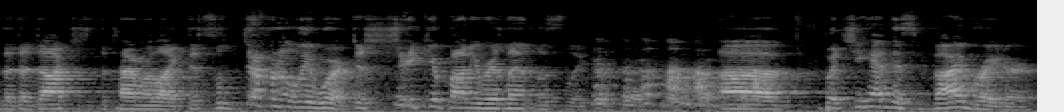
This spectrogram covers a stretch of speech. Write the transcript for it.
that the doctors at the time were like, "This will definitely work. Just shake your body relentlessly." Uh, but she had this vibrator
